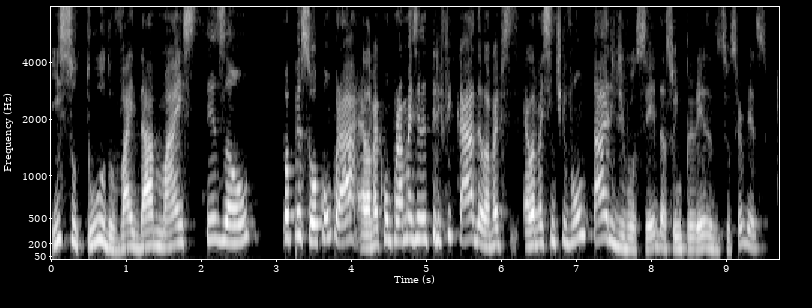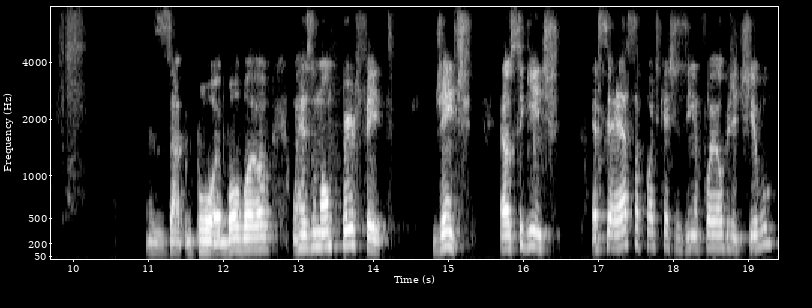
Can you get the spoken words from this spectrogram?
Isso tudo vai dar mais tesão para a pessoa comprar. Ela vai comprar mais eletrificada, ela vai, ela vai sentir vontade de você, da sua empresa, do seu serviço. Exato, boa, boa, boa. Um resumão perfeito. Gente, é o seguinte, essa, essa podcastzinha foi o objetivo.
